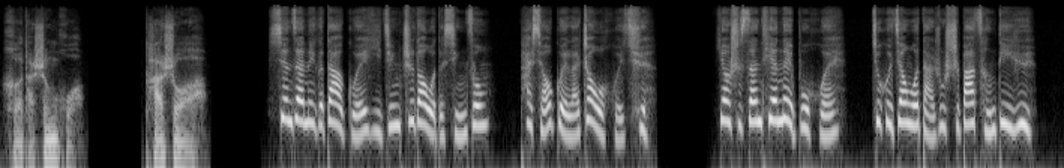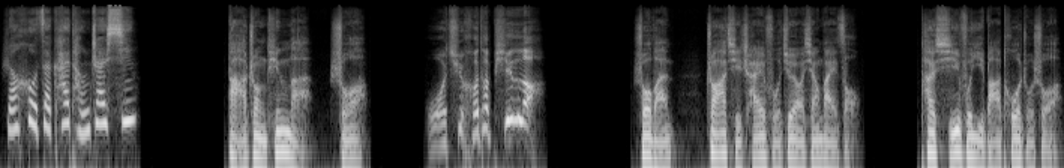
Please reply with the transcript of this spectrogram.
和他生活。他说：“现在那个大鬼已经知道我的行踪，派小鬼来召我回去。要是三天内不回，就会将我打入十八层地狱，然后再开膛摘心。”大壮听了，说：“我去和他拼了！”说完，抓起柴斧就要向外走。他媳妇一把拖住，说：“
